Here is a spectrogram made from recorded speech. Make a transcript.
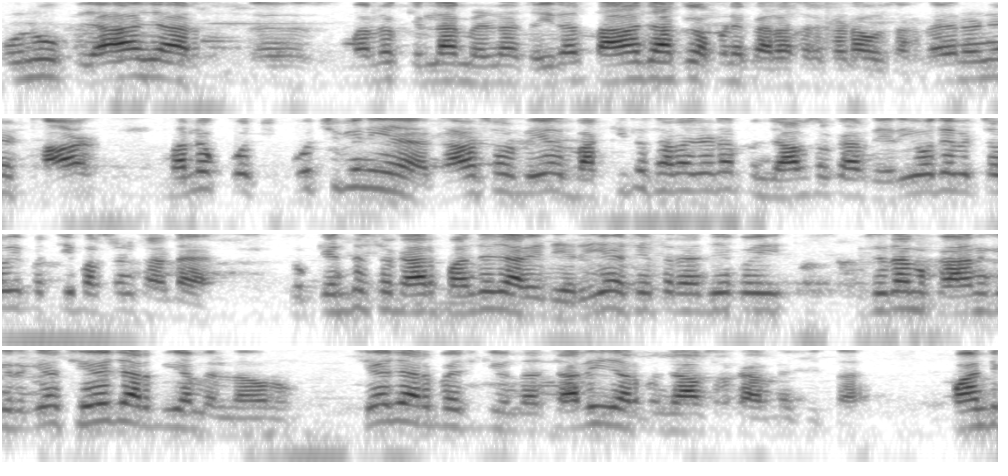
ਉਹਨੂੰ 50000 ਅਹ, ਮਤਲਬ ਕਿੱਲਾ ਮਿਲਣਾ ਚਾਹੀਦਾ, ਤਾਂ ਜਾ ਕੇ ਉਹ ਆਪਣੇ ਪੈਰਾਂ ਸਿਰ ਖੜਾ ਹੋ ਸਕਦਾ ਇਹਨਾਂ ਨੇ 68 ਮਤਲਬ ਕੁਝ ਕੁਝ ਵੀ ਨਹੀਂ ਹੈ 6800 ਰੁਪਏ ਬਾਕੀ ਤਾਂ ਸਾਰਾ ਜਿਹੜਾ ਪੰਜਾਬ ਸਰਕਾਰ ਦੇ ਰਹੀ ਹੈ, ਉਹਦੇ ਵਿੱਚੋਂ ਵੀ 25% ਸਾਡਾ ਹੈ। ਸੋ ਕੇਂਦਰ ਸਰਕਾਰ 5000 ਹੀ ਦੇ ਰਹੀ ਹੈ। ਇਸੇ ਤਰ੍ਹਾਂ ਜੇ ਕੋਈ ਕਿਸੇ ਦਾ ਮਕਾਨ ਗਿਰ ਗਿਆ 6000 ਰੁਪਇਆ ਮਿਲਣਾ ਉਹਨੂੰ। 6000 ਰੁਪਏ ਚ ਕੀ ਹੁੰਦਾ? 40000 ਪੰਜਾਬ ਸਰਕਾਰ ਨੇ ਕੀਤਾ। ਪੰਜ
